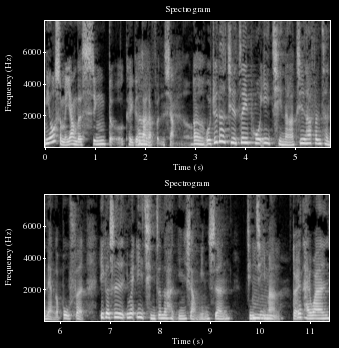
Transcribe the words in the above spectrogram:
你有什么样的心得可以跟大家分享呢？嗯，嗯，我觉得其实这一波疫情啊，其实它分成两个部分，一个是因为疫情真的很影响民生经济嘛，嗯、对，因为台湾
